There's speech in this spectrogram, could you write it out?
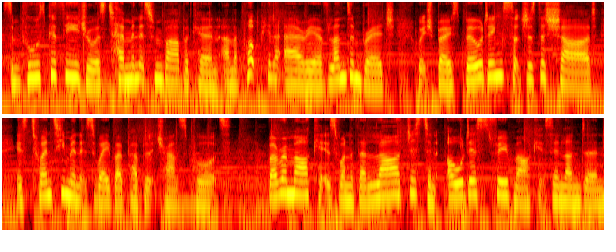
St Paul's Cathedral is 10 minutes from Barbican, and the popular area of London Bridge, which boasts buildings such as the Shard, is 20 minutes away by public transport. Borough Market is one of the largest and oldest food markets in London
